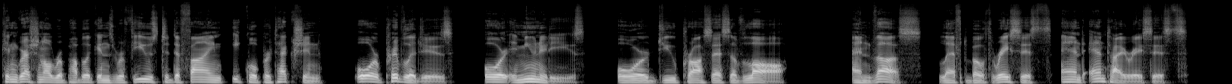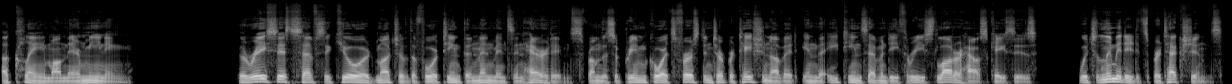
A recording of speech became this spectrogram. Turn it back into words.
congressional Republicans refused to define equal protection or privileges or immunities or due process of law, and thus left both racists and anti racists a claim on their meaning. The racists have secured much of the 14th Amendment's inheritance from the Supreme Court's first interpretation of it in the 1873 slaughterhouse cases, which limited its protections,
